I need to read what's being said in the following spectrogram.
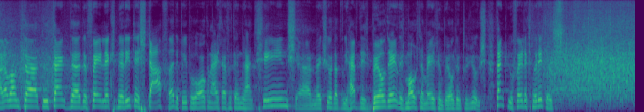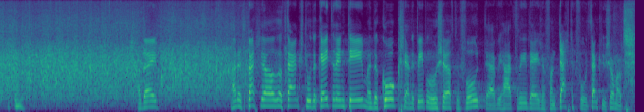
And I want uh, to thank the, the Felix Meritis staff, uh, the people who organized everything behind the scenes, and make sure that we have this building, this most amazing building to use. Thank you, Felix Meritis. and, they, and a special thanks to the catering team and the cooks and the people who served the food. Uh, we had three days of fantastic food. Thank you so much.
